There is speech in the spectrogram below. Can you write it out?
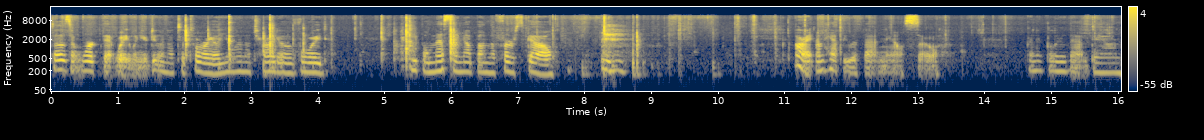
doesn't work that way when you're doing a tutorial. You want to try to avoid people messing up on the first go. Alright, I'm happy with that now, so I'm going to glue that down.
